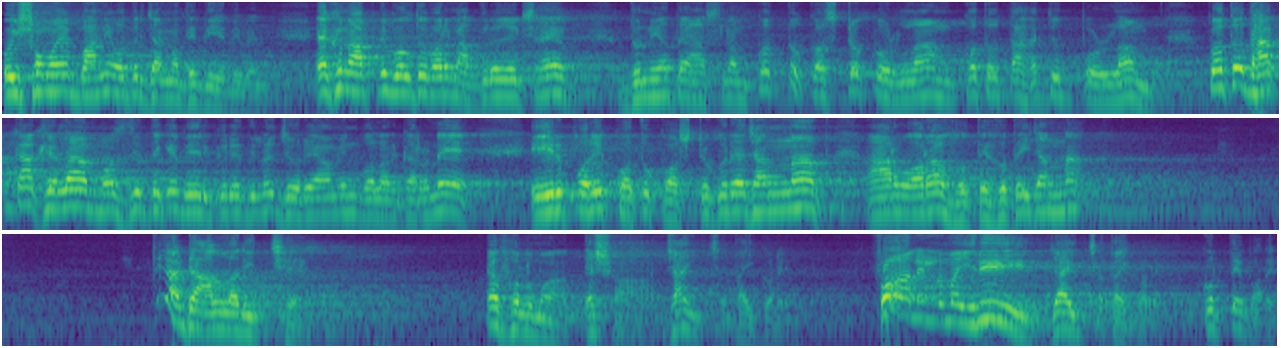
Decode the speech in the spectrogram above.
ওই সময়ে বানিয়ে ওদের জান্নাতে দিয়ে দেবেন। এখন আপনি বলতে পারেন, আব্দুর রাজাক সাহেব, দুনিয়াতে আসলাম, কত কষ্ট করলাম, কত তাহাজুদ পড়লাম, কত ধাক্কা খেলাম, মসজিদ থেকে বের করে দিল, জোরে আমিন বলার কারণে। এরপরে কত কষ্ট করে জান্নাত, আর ওরা হতে হতেই জান্নাত। এটা আল্লাহর ইচ্ছে? এফলমা এসা, যা ইচ্ছা তাই করে। ফলিল্লমা ইরিদ, যা ইচ্ছা তাই করে। করতে পারেন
